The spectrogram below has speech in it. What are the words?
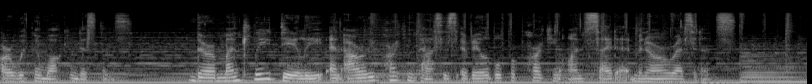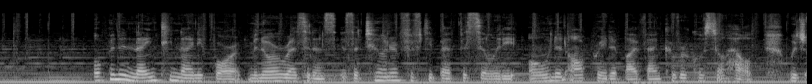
are within walking distance. There are monthly, daily, and hourly parking passes available for parking on site at Minoru Residence. Opened in 1994, Minoru Residence is a 250-bed facility owned and operated by Vancouver Coastal Health, which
